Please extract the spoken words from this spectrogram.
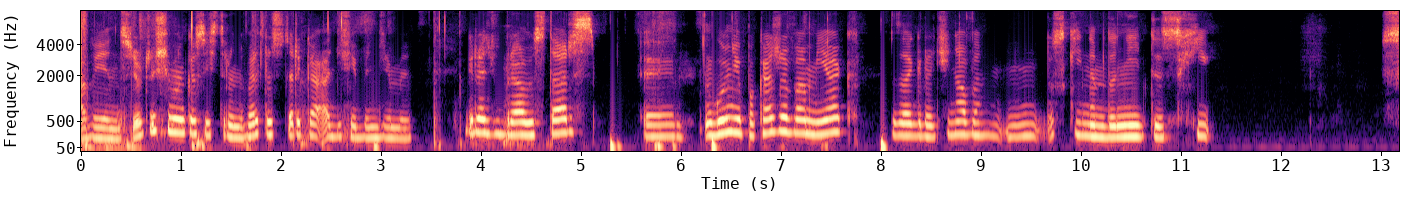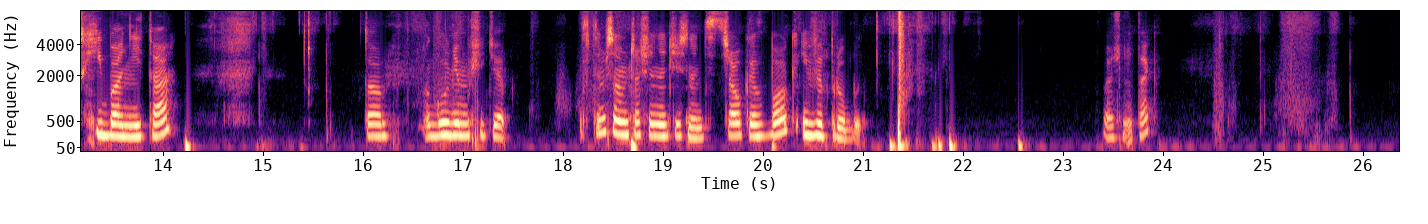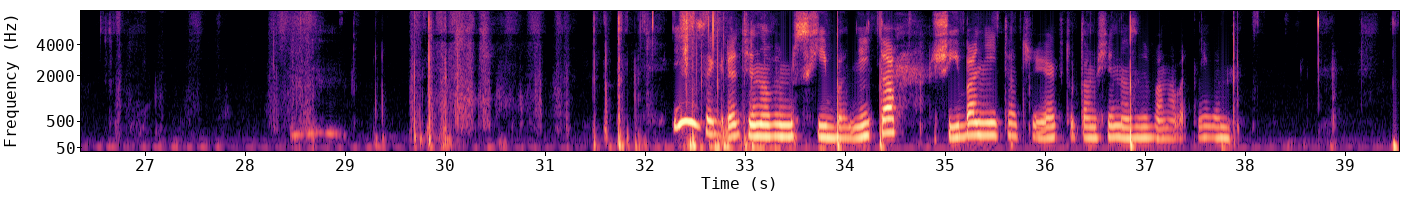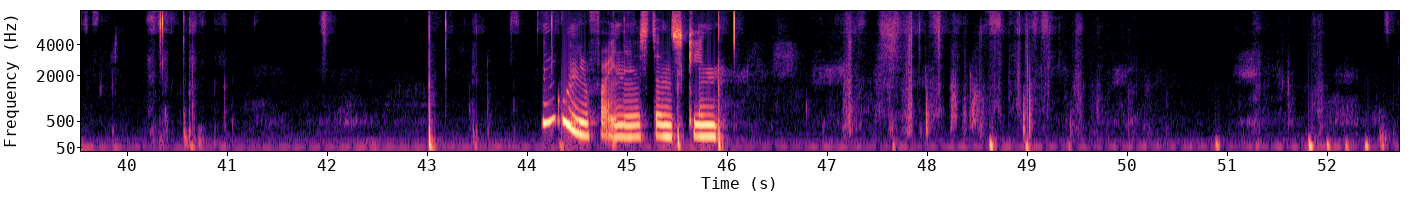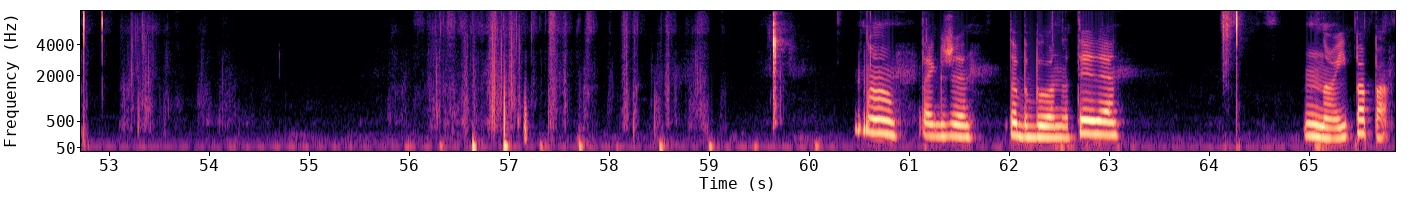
A więc, cześć siemanko, z tej strony Wertesterka, a dzisiaj będziemy grać w Brawl Stars. Yy, ogólnie pokażę wam jak zagrać nowym skinem do Nity z, hi z Hibanita. To ogólnie musicie w tym samym czasie nacisnąć strzałkę w bok i wypróbuj. Właśnie tak. Zagracie nowym z Hibanita. Shibanita, czy jak to tam się nazywa, nawet nie wiem. Ogólnie fajny jest ten skin. No, także to by było na tyle. No i papa.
